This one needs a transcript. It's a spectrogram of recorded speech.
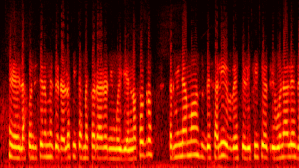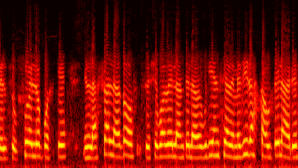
eh, las condiciones meteorológicas mejoraron y muy bien. Nosotros terminamos de salir de este edificio de tribunales del subsuelo, pues que en la sala 2 se llevó adelante la audiencia de medidas cautelares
